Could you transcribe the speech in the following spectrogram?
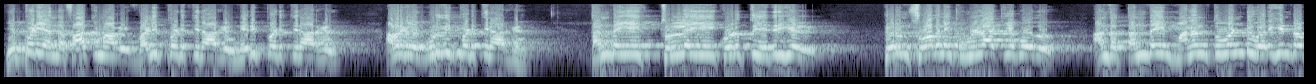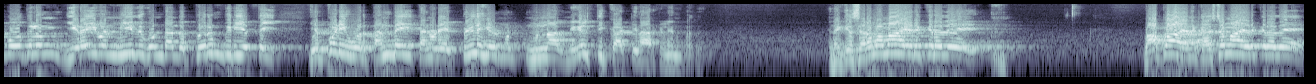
எப்படி அந்த ஃபாத்திமாவை வழிப்படுத்தினார்கள் நெறிப்படுத்தினார்கள் அவர்களை உறுதிப்படுத்தினார்கள்? தந்தையை தொல்லையை கொடுத்து எதிரிகள் பெரும் சோதனைக்கு உள்ளாக்கிய போது அந்த தந்தை மனம் துவண்டு வருகின்ற போதிலும் இறைவன் மீது கொண்ட அந்த பெரும் பிரியத்தை எப்படி ஒரு தந்தை தன்னுடைய பிள்ளைகள் முன்- முன்னால் நிகழ்த்தி காட்டினார்கள் என்பது. எனக்கு சிரமமா இருக்கிறதே. பாப்பா எனக்கு கஷ்டமா இருக்கிறதே.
